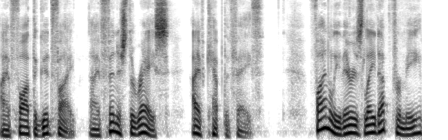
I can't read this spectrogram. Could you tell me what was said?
I have fought the good fight, I have finished the race, I have kept the faith. Finally, there is laid up for me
